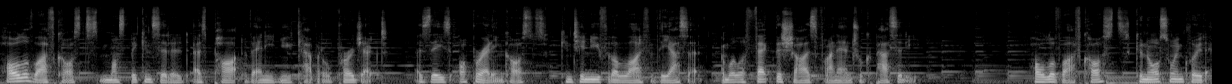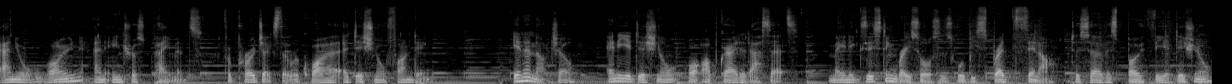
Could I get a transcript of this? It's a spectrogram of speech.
Whole of life costs must be considered as part of any new capital project, as these operating costs continue for the life of the asset and will affect the Shire's financial capacity. Whole of life costs can also include annual loan and interest payments for projects that require additional funding. In a nutshell, any additional or upgraded assets mean existing resources will be spread thinner to service both the additional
